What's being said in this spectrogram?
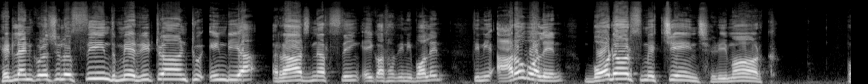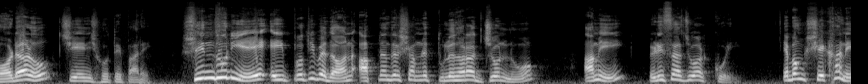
হেডলাইন করেছিল, Sindh may return to India. Rajnath Singh এই কথা তিনি বলেন। তিনি আরও বলেন, বর্ডার্স মে চেঞ্জ, রিমার্ক। বর্ডারও চেঞ্জ হতে পারে। সিন্ধু নিয়ে এই প্রতিবেদন আপনাদের সামনে তুলে ধরার জন্য আমি রিসার্চ ওয়ার্ক করি এবং সেখানে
